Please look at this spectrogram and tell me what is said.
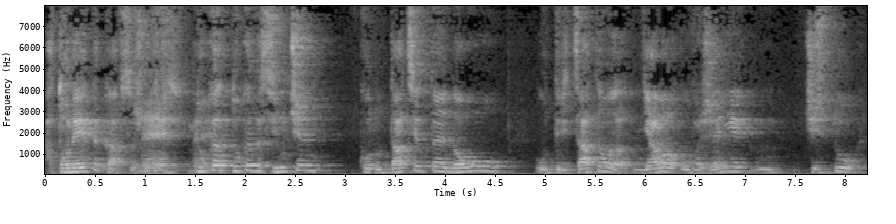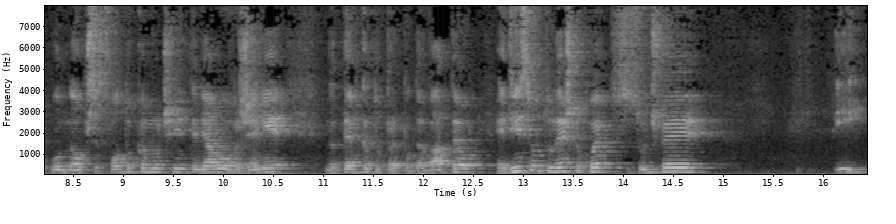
А то не е така всъщност. Не, не. Тук, тук да си учен, конотацията е много отрицателна. Няма уважение чисто на обществото към учените, няма уважение на теб като преподавател. Единственото нещо, което се случва е и,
